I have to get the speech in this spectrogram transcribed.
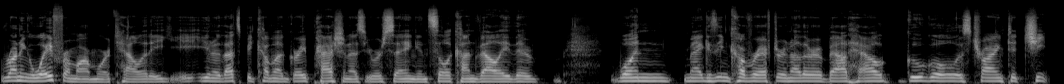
running away from our mortality. You know, that's become a great passion, as you were saying in Silicon Valley. There one magazine cover after another about how Google is trying to cheat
